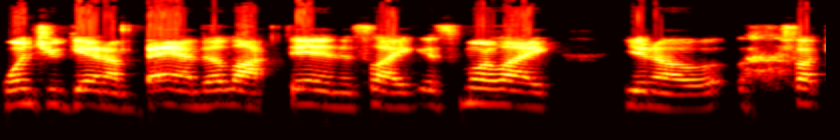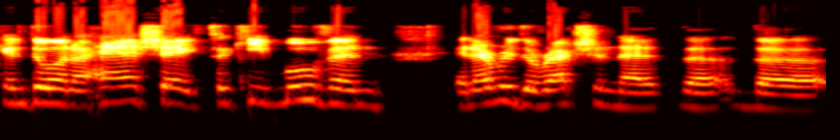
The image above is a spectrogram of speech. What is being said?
once you get them, bam, they're locked in. It's like it's more like you know fucking doing a handshake to keep moving in every direction that the the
